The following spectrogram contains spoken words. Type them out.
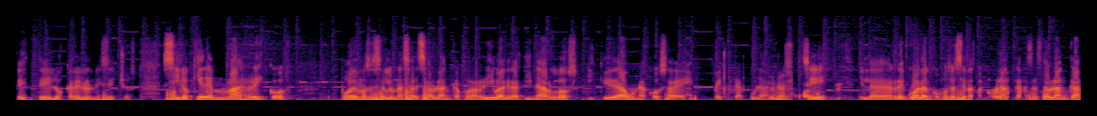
este, los canelones hechos. Si lo quieren más ricos, podemos hacerle una salsa blanca por arriba, gratinarlos y queda una cosa espectacular. ¿sí? ¿Recuerdan cómo se hace la salsa blanca? La salsa blanca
